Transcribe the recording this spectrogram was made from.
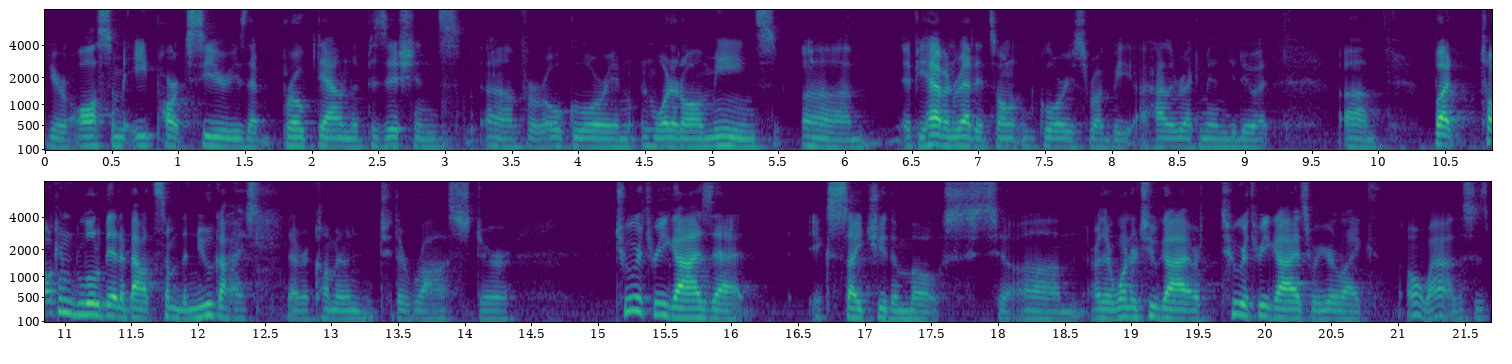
your awesome eight part series that broke down the positions um, for Old Glory and, and, what it all means. Um, if you haven't read it, it's on Glorious Rugby. I highly recommend you do it. Um, but talking a little bit about some of the new guys that are coming to the roster, two or three guys that excite you the most? Um, are there one or two guys, or two or three guys where you're like, oh wow, this is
